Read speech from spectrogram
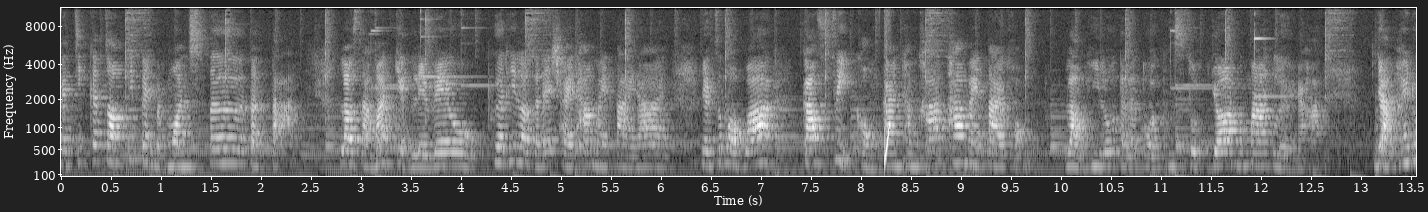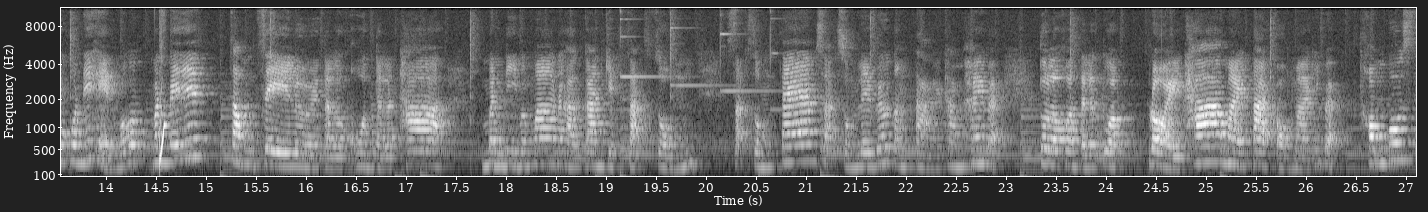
กระจิกกระจอกที่เป็นแบบมอนสเตอร์ต่าง เราสามารถเก็บเลเวลเพื่อที่เราจะได้ใช้ท่าไม้ตายได้ อยากจะบอกว่ากราฟิกของการทำค่าท่าไม้ตายของเหล่าฮีโร่แต่ละตัวคือสุดยอดมากๆเลยนะคะ อยากให้ทุกคนได้เห็นว่ามันไม่ได้จำเจเลยแต่ละคนแต่ละท่ามันดีมากๆนะคะ การเก็บสะสมสะสมแต้มสะสมเลเวลต่างๆทำให้แบบตัวละครแต่ละตัวปล่อยท่าไม้ตายออกมาที่แบบคอมโบเซ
